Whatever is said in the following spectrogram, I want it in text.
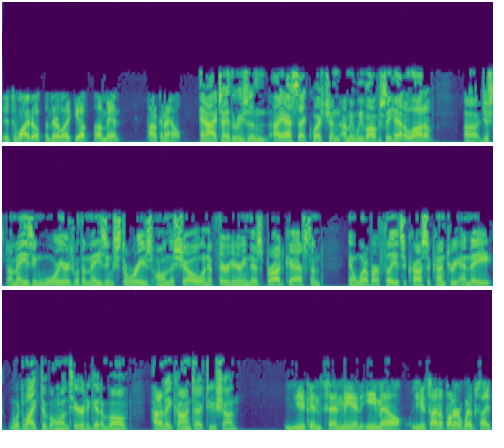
it's wide open. They're like, "Yep, I'm in. How can I help?" And I tell you, the reason I asked that question, I mean, we've obviously had a lot of uh, just amazing warriors with amazing stories on the show, and if they're hearing this broadcast and you know, one of our affiliates across the country, and they would like to volunteer to get involved, how do they contact you, Shawn? You can send me an email. You can sign up on our website.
